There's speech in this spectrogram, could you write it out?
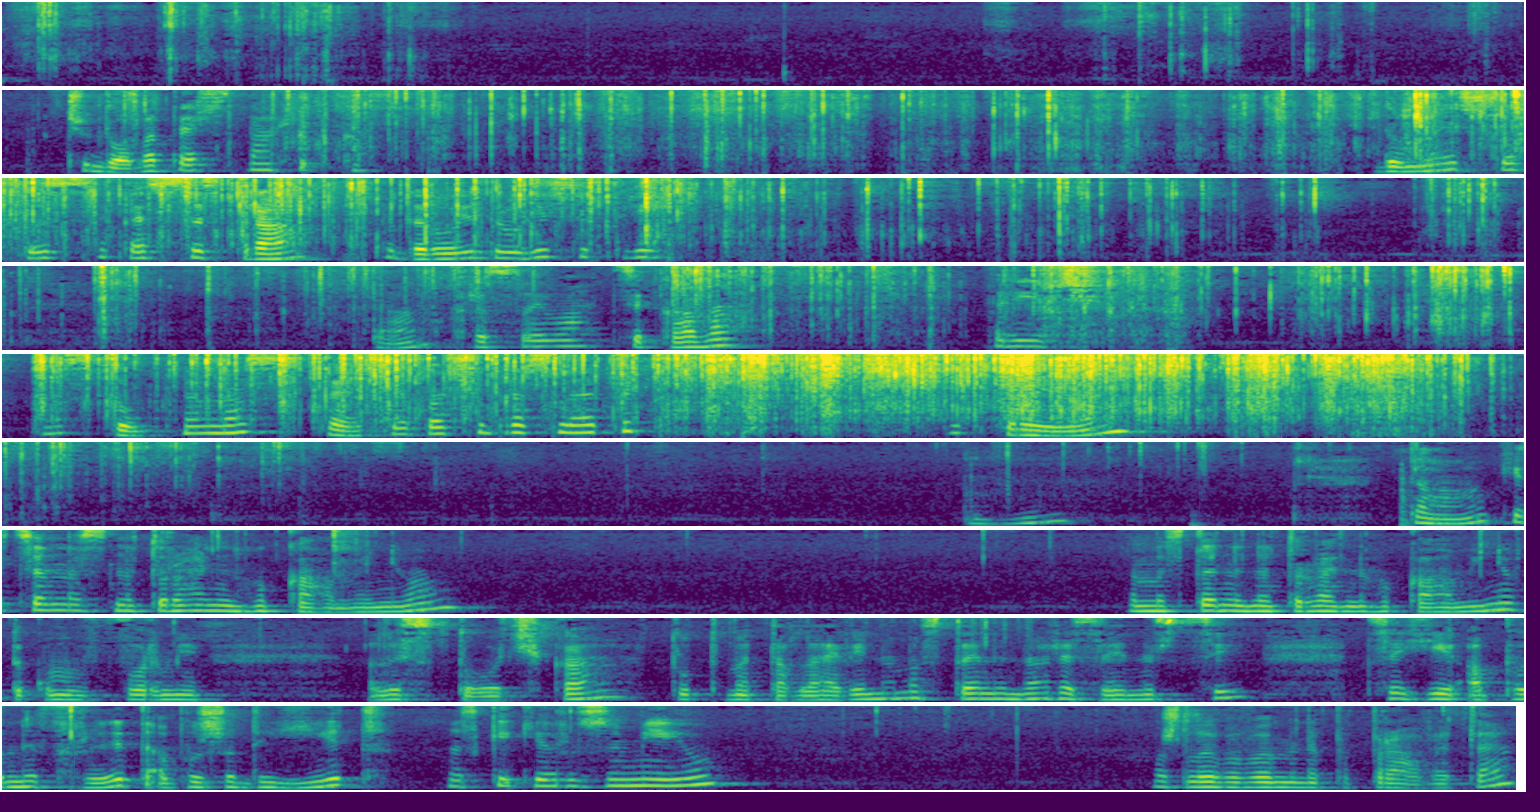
Чудова теж знахідка. Думаю, що хтось якась сестра подарує другій сестрі. Так, красива, цікава річ. Наступний у нас теж я бачу браслетик. Відкриємо. Так, і це в нас з натурального каменю. Намистини натурального каменю в такому формі листочка. Тут металеві намистини на резиночці. Це є або нефрит, або жадеїд, наскільки я розумію. Можливо, ви мене поправите.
